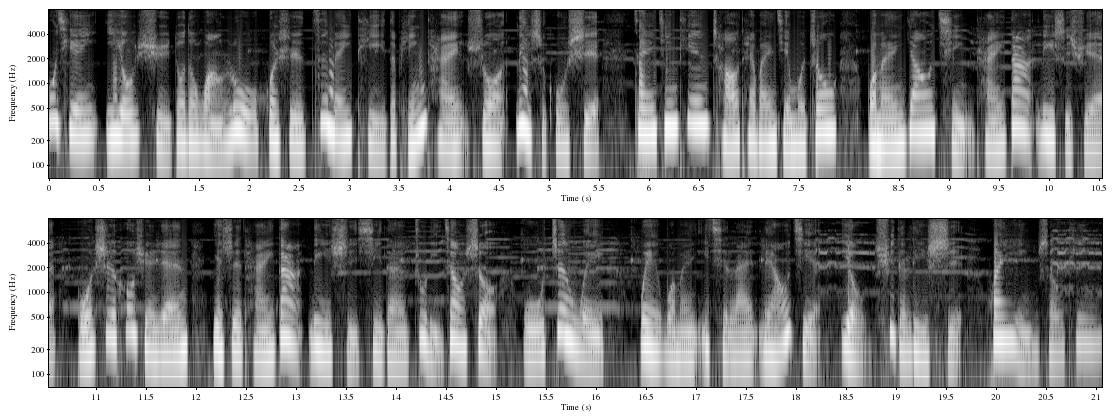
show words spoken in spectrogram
目前已有许多的网络或是自媒体的平台说历史故事。在今天《潮台湾》节目中，我们邀请台大历史学博士候选人，也是台大历史系的助理教授吴政伟，为我们一起来了解有趣的历史。欢迎收听。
